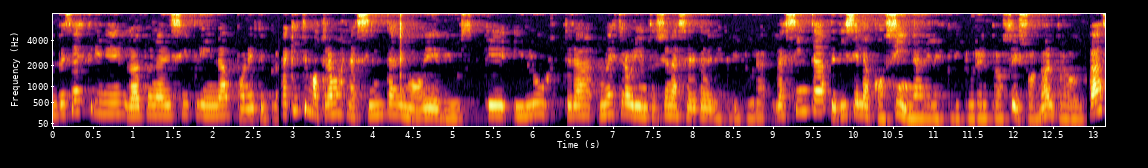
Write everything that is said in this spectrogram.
Empecé a escribir, date una disciplina, ponete plan. Aquí te mostramos la cinta de Moebius que ilustra nuestra orientación acerca de la escritura. La cinta te dice la cocina de la escritura, el proceso, no el producto. Vas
